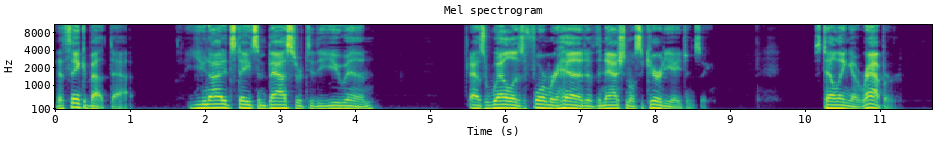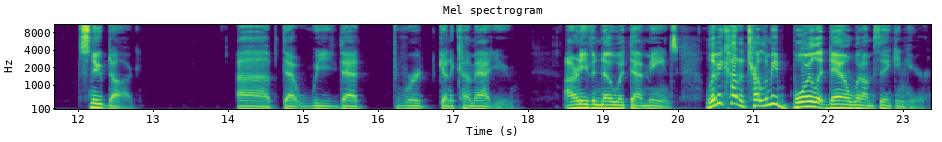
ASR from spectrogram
Now, think about that. United States ambassador to the UN, as well as former head of the National Security Agency, is telling a rapper, Snoop Dogg, uh, that we that we're gonna come at you. I don't even know what that means. Let me kind of try. Let me boil it down. What I'm thinking here,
